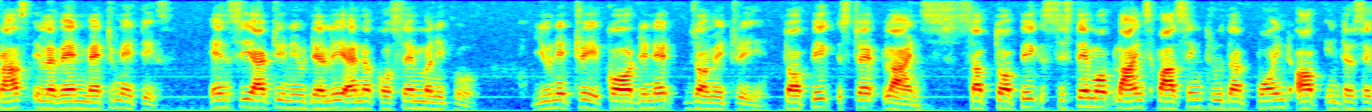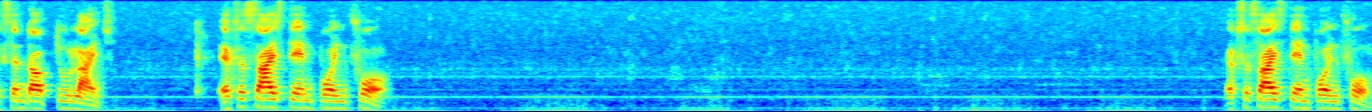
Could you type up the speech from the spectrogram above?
Class 11 Mathematics NCERT New Delhi and COHSEM Manipur. Unit 3 Coordinate Geometry. Topic Straight Lines. Subtopic System of lines passing through the point of intersection of two lines. Exercise 10.4 Exercise 10.4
